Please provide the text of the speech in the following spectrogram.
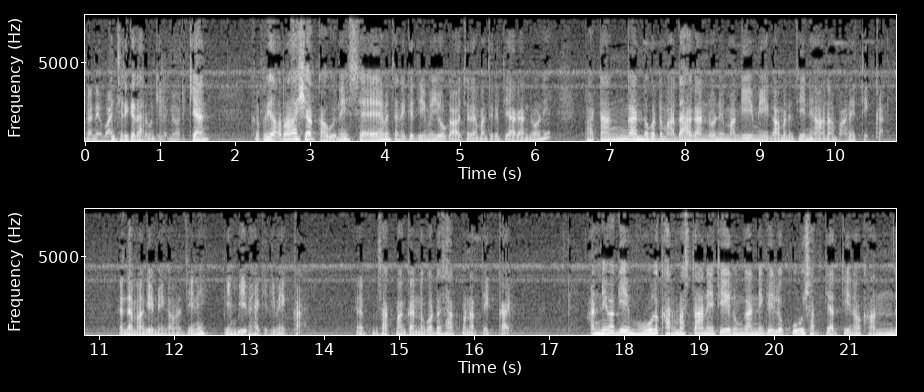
يعني වංචනික ධර්ම කියලා මේවට කියන්නේ රාශියක් අහුවෙනේ සෑම තැනකදීම යෝගාචරය මතක තියාගන්න ඕනේ. පටන් ගන්නකොටම අදාහ ගන්න ඕනේ මගේ මේ ගමන තියෙන ආනාපානෙත් එක්කයි. නැත්නම් මගේ මේ ගමන තියෙන පිම්බීම හැකිලිම එක්කයි. සක්මන් කරනකොට සක්මනත් එක්කයි. අන්නේ වගේ මූල කර්මස්ථානයේ තේරුම් ගන්න එකේ ලොකු ශක්තියක් තියෙනවා. කන්ද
